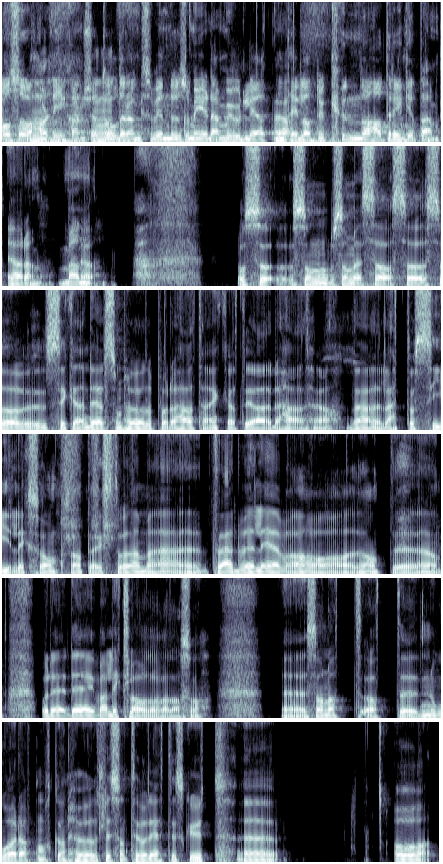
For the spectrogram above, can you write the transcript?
Og så har de kanskje et mm. toleransevindu som gir deg muligheten ja. til at du kunne ha trigget dem. Men og så, som, som, jeg sa, så, så sikkert en del som hører på det her, tenker at ja, det her, ja, det her er lett å si, liksom. Sant? Jeg står der med 30 elever, og, og det, det, er jeg veldig klar over, altså. Eh, sånn at, at, eh, noe av det på en måte kan høres litt sånn teoretisk ut. Eh, og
